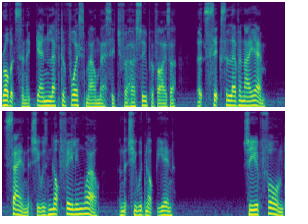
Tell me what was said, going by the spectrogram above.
Robertson again left a voicemail message for her supervisor at 6:11 a.m. saying that she was not feeling well and that she would not be in. She informed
